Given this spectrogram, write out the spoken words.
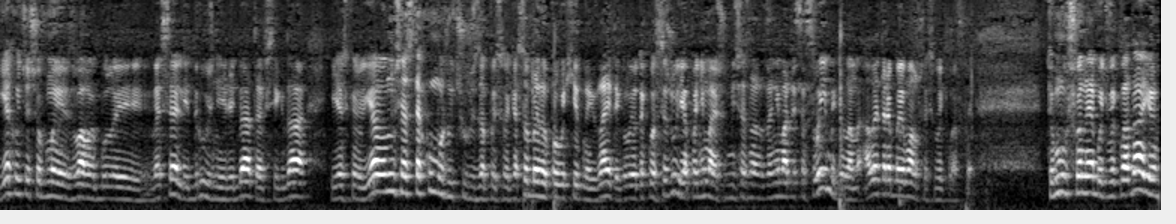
Я хочу, щоб ми з вами були веселі, дружні ребята завжди. Я ж кажу, я вам зараз таку можу чушь записувати, особливо по вихідних. Знаєте, коли я тако сижу, я розумію, що мені зараз треба займатися своїми ділами, але треба і вам щось викласти. Тому що-небудь викладаю,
